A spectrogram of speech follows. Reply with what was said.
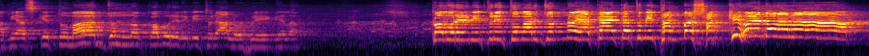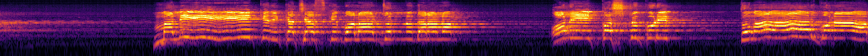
আমি আজকে তোমার জন্য কবরের ভিতরে আলো হয়ে গেলাম। কবরের ভিতরে তোমার জন্য একা একা তুমি থাকবা, সাক্ষী হয়ে দাঁড়ালাম মালিকের কাছে আজকে বলার জন্য দাঁড়ালাম। অনেক কষ্ট করে তোমার গোলাপ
